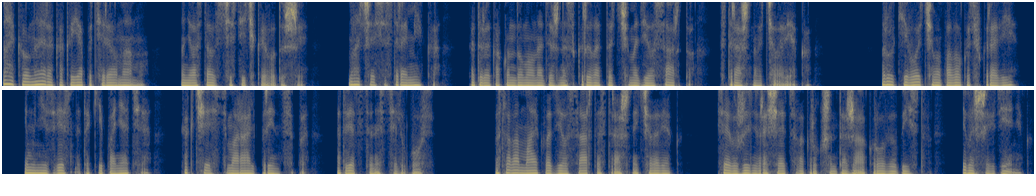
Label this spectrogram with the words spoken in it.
Майкл Нера, как и я, потерял маму. У него осталась частичка его души. Младшая сестра Мика, которая, как он думал, надежно скрыла от отчима Дио Сарто, страшного человека. Руки его отчима по локоть в крови. Ему неизвестны такие понятия, как честь, мораль, принципы, ответственность и любовь. По словам Майкла, Дио Сарто — страшный человек. Вся его жизнь вращается вокруг шантажа, крови, убийств и больших денег.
